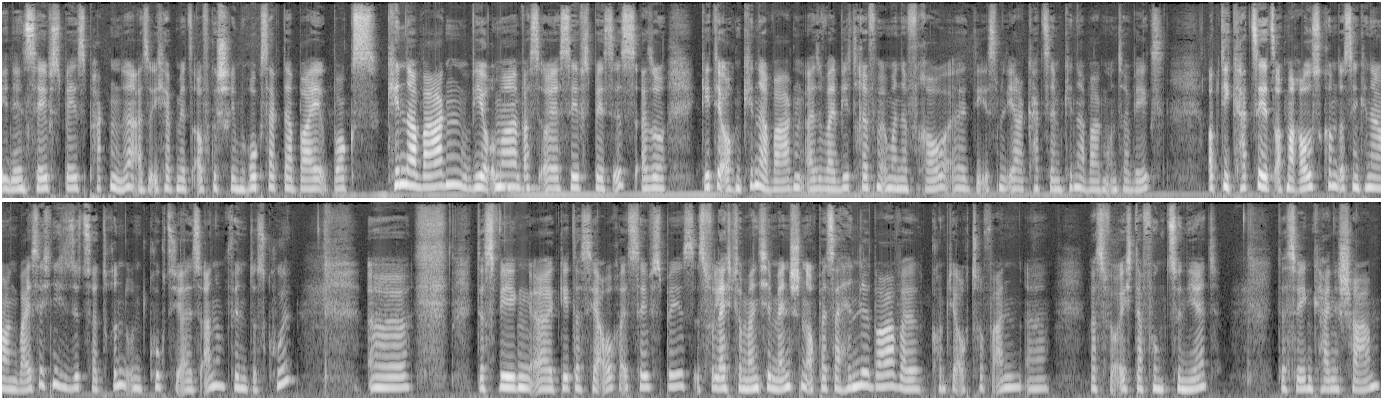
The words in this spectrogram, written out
in den Safe Space packen. Ne? Also ich habe mir jetzt aufgeschrieben, Rucksack dabei, Box, Kinderwagen, wie auch immer, was euer Safe Space ist. Also geht ja auch ein Kinderwagen. Also weil wir treffen immer eine Frau, äh, die ist mit ihrer Katze im Kinderwagen unterwegs. Ob die Katze jetzt auch mal rauskommt aus dem Kinderwagen, weiß ich nicht. Sie sitzt da drin und guckt sich alles an und findet das cool. Äh, deswegen äh, geht das ja auch als Safe Space. Ist vielleicht für manche Menschen auch besser handelbar, weil kommt ja auch drauf an, äh, was für euch da funktioniert. Deswegen keine Scham.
